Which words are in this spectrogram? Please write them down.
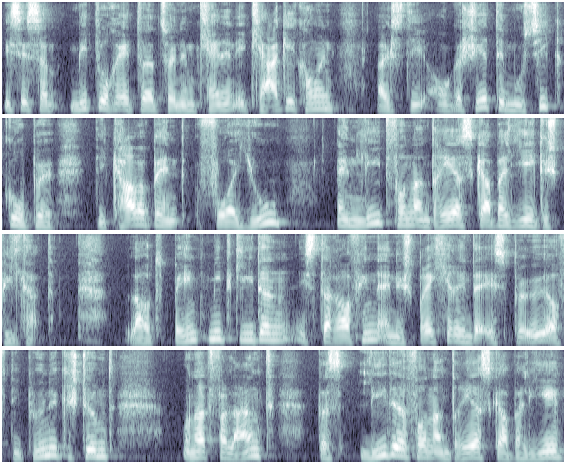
ist es am Mittwoch etwa zu einem kleinen Eklat gekommen, als die engagierte Musikgruppe, die Coverband For You, ein Lied von Andreas Gabalier gespielt hat. Laut Bandmitgliedern ist daraufhin eine Sprecherin der SPÖ auf die Bühne gestürmt und hat verlangt, dass Lieder von Andreas Gabalier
